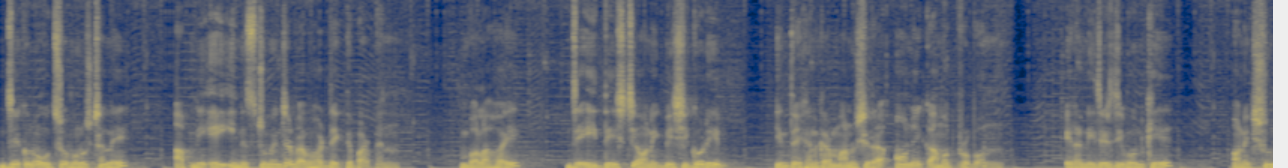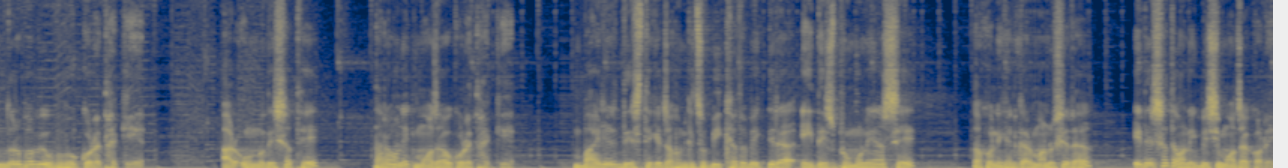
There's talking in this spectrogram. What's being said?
যে কোনো উৎসব অনুষ্ঠানে আপনি এই ইনস্ট্রুমেন্টের ব্যবহার দেখতে পারবেন। বলা হয় যে এই দেশটি অনেক বেশি গরিব, কিন্তু এখানকার মানুষেরা অনেক আমোদপ্রবণ। এরা নিজের জীবনকে অনেক সুন্দরভাবে উপভোগ করে থাকে। আর অন্যদের সাথে তারা অনেক মজাও করে থাকে। বাইরের দেশ থেকে যখন কিছু বিখ্যাত ব্যক্তিরা এই দেশ ভ্রমণে আসে, তখন এখানকার মানুষেরা এদের সাথে অনেক বেশি মজা করে।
